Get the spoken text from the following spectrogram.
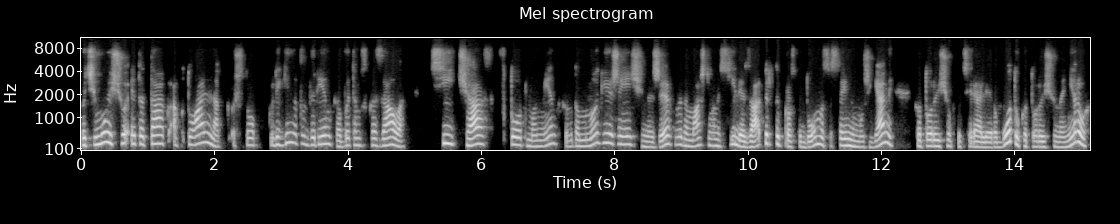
Почему еще это так актуально, что Регина Тодоренко об этом сказала? сейчас, в тот момент, когда многие женщины, жертвы домашнего насилия, заперты просто дома со своими мужьями, которые еще потеряли работу, которые еще на нервах,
